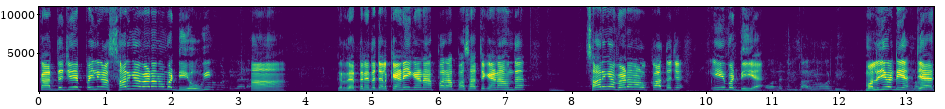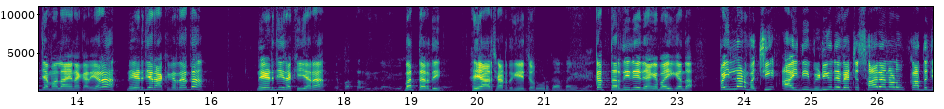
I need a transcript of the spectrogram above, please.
ਕੱਦ ਜੇ ਪਹਿਲੀਆਂ ਸਾਰੀਆਂ ਵੈੜਾਂ ਨੂੰ ਵੱਡੀ ਹੋਊਗੀ। ਹਾਂ। ਗੁਰਦਿੱਤ ਨੇ ਤਾਂ ਚੱਲ ਕਹਿਣਾ ਹੀ ਕਹਿਣਾ ਪਰ ਆਪਾਂ ਸੱਚ ਕਹਿਣਾ ਹੁੰਦਾ ਸਾਰੀਆਂ ਵਹਿੜਾਂ ਨਾਲੋਂ ਕੱਦ 'ਚ ਇਹ ਵੱਡੀ ਆ ਮੁੱਲ ਤੇ ਵੀ ਸਾਰਿਆਂ ਨਾਲੋਂ ਵੱਡੀ ਹੈ। ਮੁੱਲ ਜੀ ਵੱਡੀ ਆ ਜੈ ਜੈ ਮਲਾ ਐ ਨਾ ਕਰ ਯਾਰ। ਨੇੜ ਜੇ ਰੱਖ ਕਰਦਾ ਤਾਂ ਨੇੜ ਜੀ ਰੱਖੀ ਯਾਰ। ਇਹ 72 ਦੀ ਦੇ ਦਾਂਗੇ। 72 ਦੀ। 1000 ਛੱਡ ਦਗੇ ਇਹ ਚੋਂ। ਛੋੜ ਕਰ ਦਾਂਗੇ ਯਾਰ 71 ਦੀ ਦੇ ਦਿਆਂਗੇ ਬਾਈ ਕਹਿੰਦਾ ਪਹਿਲਣ ਵੱਛੀ ਅੱਜ ਦੀ ਵੀਡੀਓ ਦੇ ਵਿੱਚ ਸਾਰਿਆਂ ਨਾਲੋਂ ਕੱਦ 'ਚ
